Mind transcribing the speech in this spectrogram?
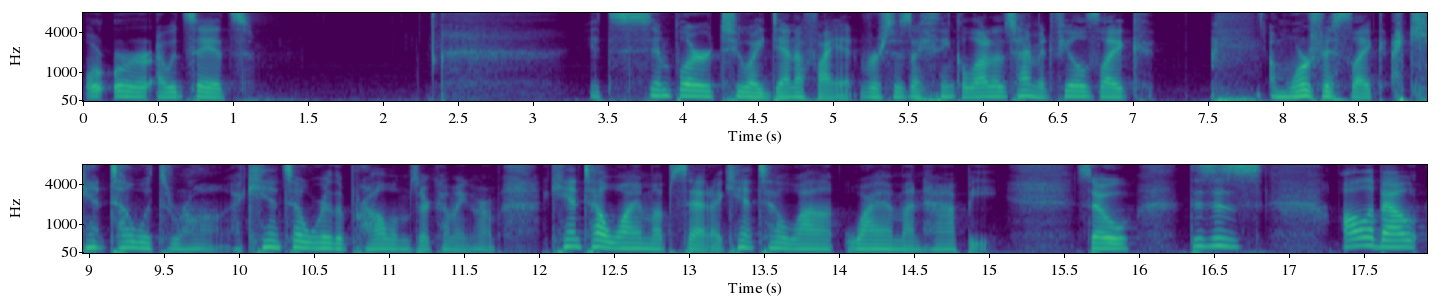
or or I would say it's it's simpler to identify it versus I think a lot of the time it feels like amorphous like I can't tell what's wrong. I can't tell where the problems are coming from. I can't tell why I'm upset. I can't tell why why I'm unhappy. So, this is all about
